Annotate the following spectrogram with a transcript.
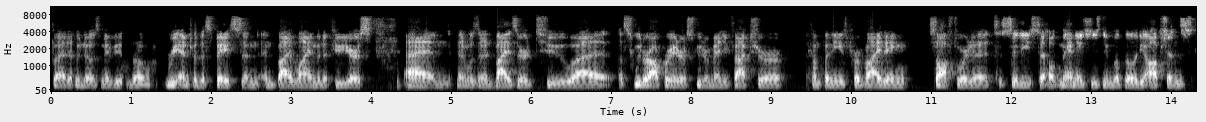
But who knows? Maybe they'll re-enter the space and, and buy Lime in a few years. And then was an advisor to uh, a scooter operator, a scooter manufacturer, companies providing software to, to cities to help manage these new mobility options.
